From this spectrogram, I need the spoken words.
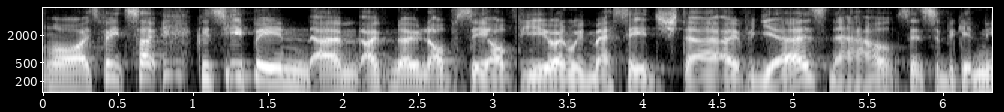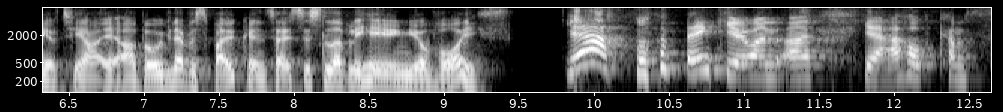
Oh, it's been so because you've been. Um, I've known obviously of you, and we've messaged uh, over years now since the beginning of TIR, but we've never spoken. So it's just lovely hearing your voice. Yeah, thank you. And uh, yeah, I hope it comes.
